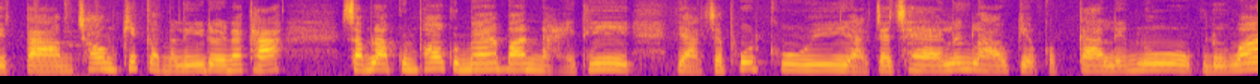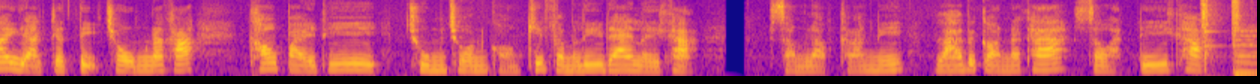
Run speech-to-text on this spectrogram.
ติดตามช่องคิดแฟมิลี่ด้วยนะคะ สำหรับคุณพ่อคุณแม่บ้านไหนที่อยากจะพูดคุย อยากจะแชร์เรื่องราวเกี่ยวกับการเลี้ยงลูก หรือว่าอยากจะติชมนะคะ เข้าไปที่ชุมชนของคิดแฟมิลี่ได้เลยค่ะสำหรับครั้งนี้ลาไปก่อนนะคะ สวัสดีค่ะ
